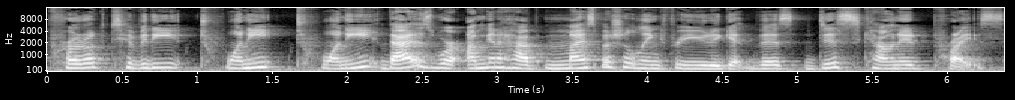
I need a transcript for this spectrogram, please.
productivity 2020. That is where I'm going to have my special link for you to get this discounted price.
